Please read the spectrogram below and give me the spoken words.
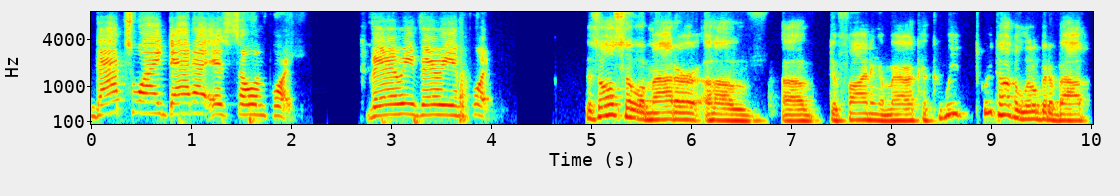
that's why data is so important. Very very important. There's also a matter of of defining America. Could we could we talk a little bit about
